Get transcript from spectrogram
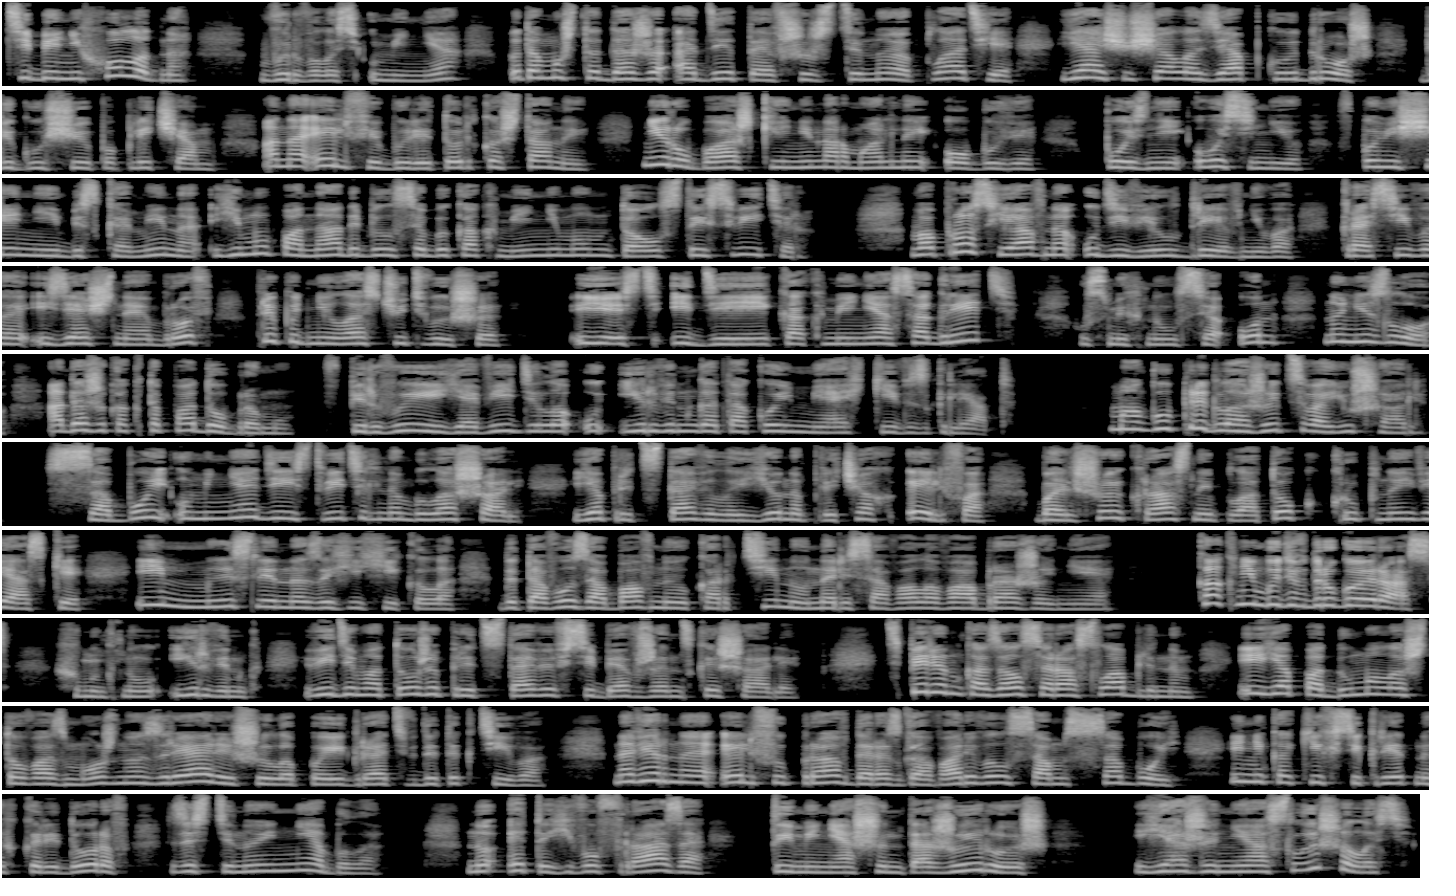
«Тебе не холодно?» — вырвалось у меня, потому что даже одетая в шерстяное платье, я ощущала зябкую дрожь, бегущую по плечам, а на эльфе были только штаны, ни рубашки, ни нормальной обуви. Поздней осенью в помещении без камина ему понадобился бы как минимум толстый свитер. Вопрос явно удивил древнего. Красивая изящная бровь приподнялась чуть выше. «Есть идеи, как меня согреть?» Усмехнулся он, но не зло, а даже как-то по-доброму. Впервые я видела у Ирвинга такой мягкий взгляд. «Могу предложить свою шаль». С собой у меня действительно была шаль. Я представила ее на плечах эльфа, большой красный платок крупной вязки, и мысленно захихикала, до того забавную картину нарисовала воображение. «Как-нибудь в другой раз», — хмыкнул Ирвинг, видимо, тоже представив себя в женской шале. Теперь он казался расслабленным, и я подумала, что, возможно, зря решила поиграть в детектива. Наверное, эльф и правда разговаривал сам с собой, и никаких секретных коридоров за стеной не было. Но эта его фраза «ты меня шантажируешь» я же не ослышалась?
